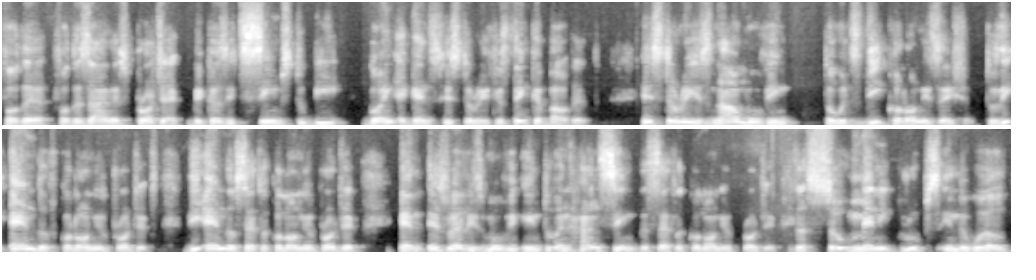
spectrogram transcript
for the for the Zionist project because it seems to be going against history. If you think about it, history is now moving towards decolonization, to the end of colonial projects, the end of settler colonial project, and Israel is moving into enhancing the settler colonial project. There are so many groups in the world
